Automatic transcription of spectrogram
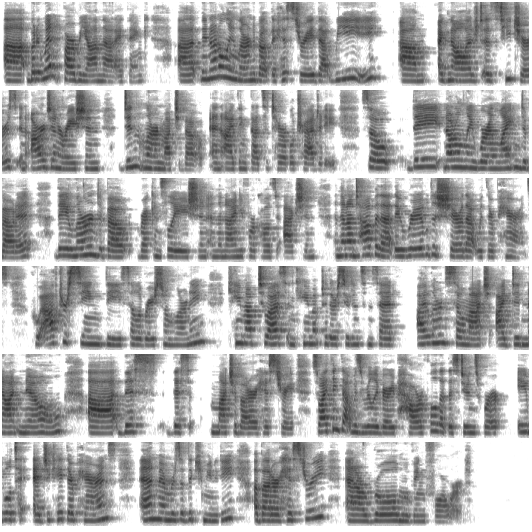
Uh, but it went far beyond that, I think. Uh, they not only learned about the history that we um, acknowledged as teachers in our generation didn't learn much about. And I think that's a terrible tragedy. So they not only were enlightened about it, they learned about reconciliation and the 94 calls to action. And then on top of that, they were able to share that with their parents, who, after seeing the celebration of learning, came up to us and came up to their students and said, I learned so much. I did not know uh, this this much about our history. So I think that was really very powerful that the students were able to educate their parents and members of the community about our history and our role moving forward.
